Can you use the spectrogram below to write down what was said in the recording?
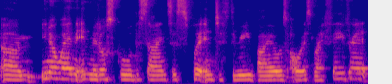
um, you know, when in middle school, the sciences split into three, bio was always my favorite.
